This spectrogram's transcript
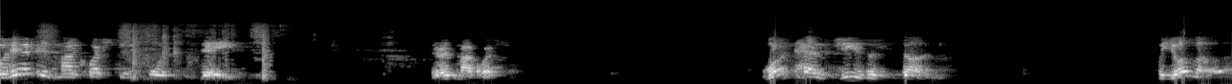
So here is my question for today. There is my question. What has Jesus done for your love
